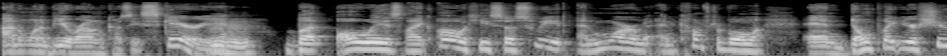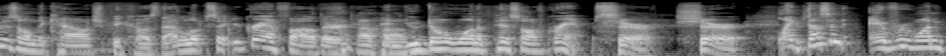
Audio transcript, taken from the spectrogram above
I don't want to be around because he's scary, Mm-hmm. But always like, oh, he's so sweet and warm and comfortable, and don't put your shoes on the couch because that'll upset your grandfather, Uh-huh. and you don't want to piss off Gramps. Sure, sure. Like, doesn't everyone,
